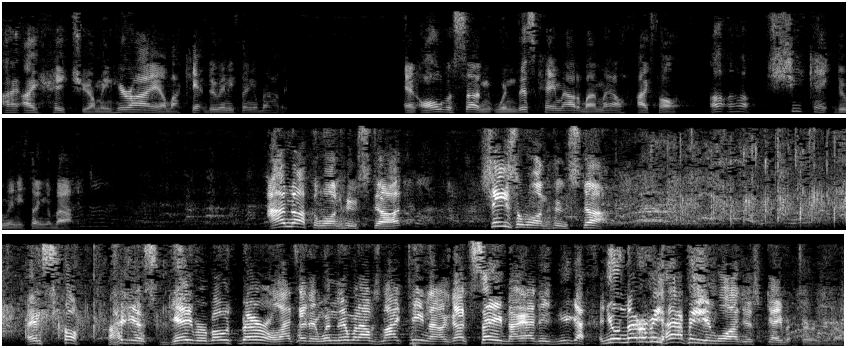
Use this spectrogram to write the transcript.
I, I hate you. I mean, here I am. I can't do anything about it. And all of a sudden, when this came out of my mouth, I thought, uh-uh, she can't do anything about it. I'm not the one who's stuck. She's the one who's stuck. And so I just gave her both barrels. I said, and when then when I was 19, I got saved, and I had you got, and you'll never be happy. And well, I just gave it to her, you know.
